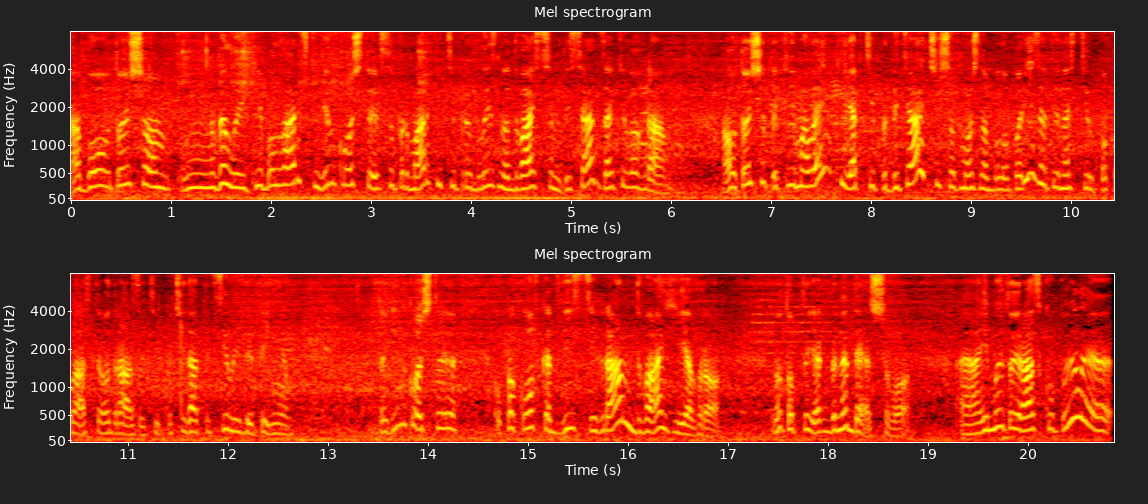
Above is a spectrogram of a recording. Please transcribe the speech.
Або той, що великий болгарський, він коштує в супермаркеті приблизно 2,70 за кілограм. А той, що такий маленький, як типу дитячий, щоб можна було порізати на стіл покласти одразу, типу, чи дати цілій дитині, то він коштує упаковка 200 грам 2 євро. Ну тобто, якби не дешево. Е, І ми той раз купили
